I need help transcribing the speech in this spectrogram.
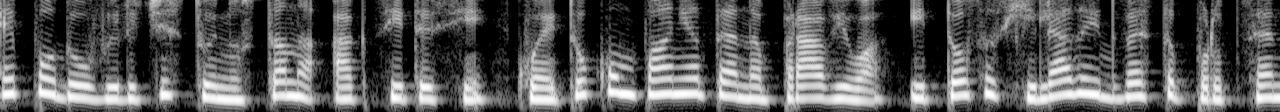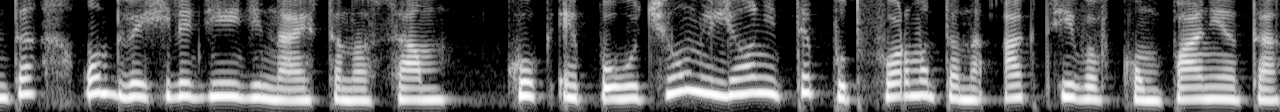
Apple да увеличи стойността на акциите си, което компанията е направила и то с 1200% от 2011 насам. Кук е получил милионите под формата на акции в компанията,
